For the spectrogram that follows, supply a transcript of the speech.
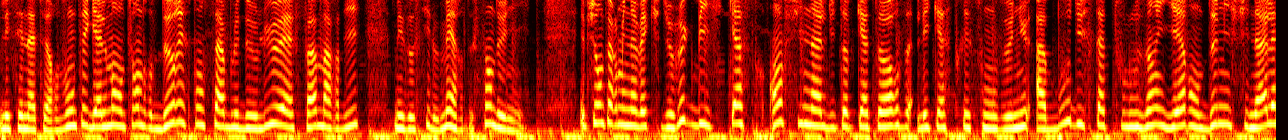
Les sénateurs vont également entendre deux responsables de l'UEFA mardi, mais aussi le maire de Saint-Denis. Et puis on termine avec du rugby. Castres en finale du top 14. Les Castrés sont venus à bout du stade toulousain hier en demi-finale.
